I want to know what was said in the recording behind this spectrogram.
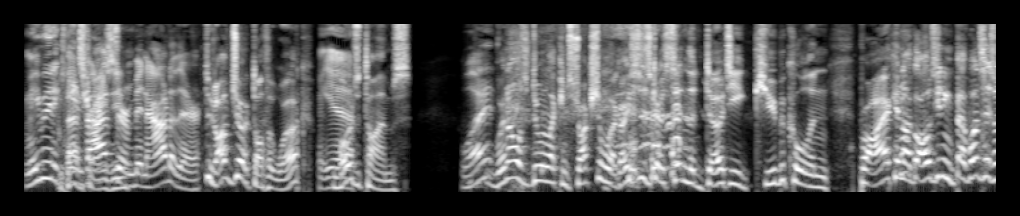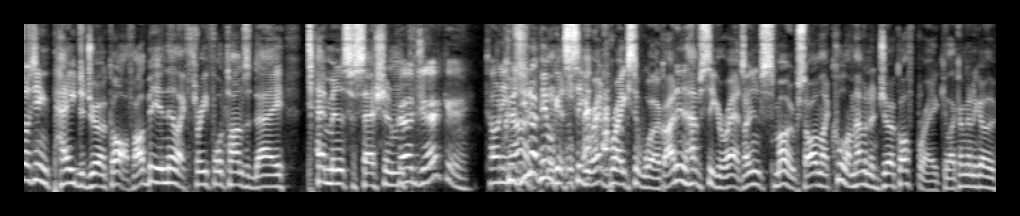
Maybe he came That's faster crazy. and been out of there. Dude, I've jerked off at work Yeah. loads of times. What? When I was doing like construction work, I used to just go sit in the dirty cubicle and, bro, I reckon like, I was getting, one stage I was getting paid to jerk off. I'd be in there like three, four times a day, 10 minutes a session. Pro jerker. Tony Because you know people get cigarette breaks at work. I didn't have cigarettes. I didn't smoke. So I'm like, cool, I'm having a jerk off break. Like, I'm going to go,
